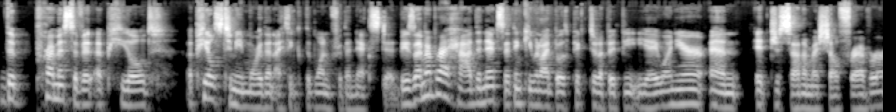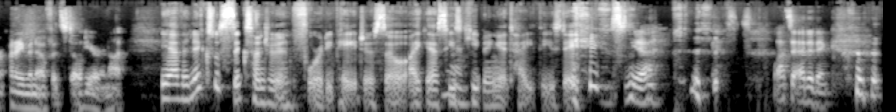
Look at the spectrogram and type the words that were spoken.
the premise of it appealed appeals to me more than I think the one for the Nix did. Because I remember I had the Nix. I think you and I both picked it up at BEA one year and it just sat on my shelf forever. I don't even know if it's still here or not. Yeah, the Nix was 640 pages. So I guess he's yeah. keeping it tight these days. yeah. Lots of editing.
